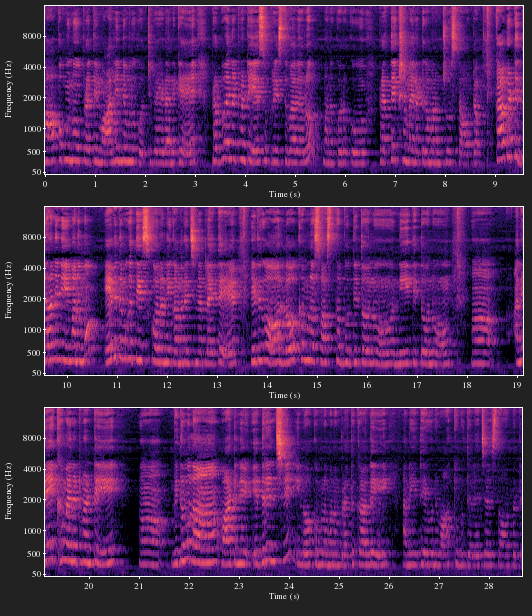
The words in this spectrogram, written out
పాపమును ప్రతి మాలిన్యమును కొట్టివేయడానికే ప్రభు అయినటువంటి యేసుక్రీస్తు వారు మన కొరకు ప్రత్యక్షమైనట్టుగా మనం చూస్తూ ఉంటాం. కాబట్టి దానిని మనము ఏ విధముగా తీసుకోవాలని గమనించినట్లయితే ఇదిగో లోకంలో స్వస్థ బుద్ధితోనూ నీతితోనూ అనేకమైనటువంటి విధముల వాటిని ఎదిరించి ఈ లోకంలో మనం బ్రతకాలి అని దేవుని వాక్యము తెలియజేస్తూ ఉంటుంది.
